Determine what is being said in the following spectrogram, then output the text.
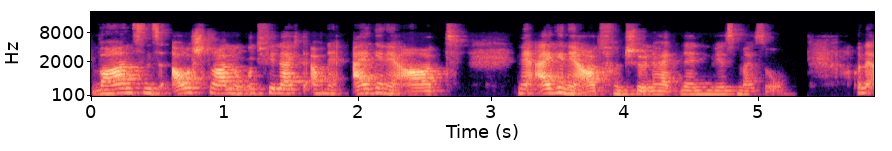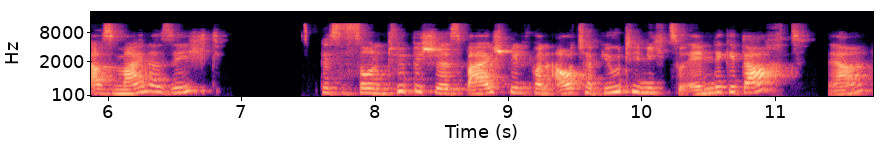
Wahnsinnsausstrahlung und vielleicht auch eine eigene Art, eine eigene Art von Schönheit, nennen wir es mal so. Und aus meiner Sicht, das ist so ein typisches Beispiel von Outer Beauty nicht zu Ende gedacht, ja.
